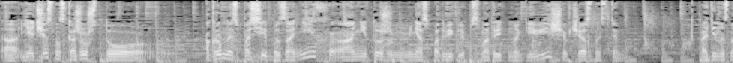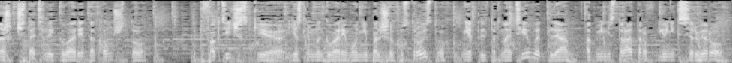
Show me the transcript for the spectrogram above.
А, я честно скажу, что огромное спасибо за них. Они тоже меня сподвигли посмотреть многие вещи, в частности. Один из наших читателей говорит о том, что это фактически, если мы говорим о небольших устройствах, нет альтернативы для администраторов Unix-серверов –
